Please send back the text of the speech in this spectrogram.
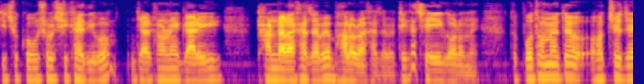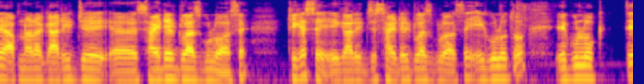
কিছু কৌশল শিখাই দিব, যার কারণে গাড়ি ঠান্ডা রাখা যাবে, ভালো রাখা যাবে, ঠিক আছে, এই গরমে। তো প্রথমে তো হচ্ছে যে আপনারা গাড়ির যে সাইডের গ্লাসগুলো আছে ঠিক আছে? এই গাড়ির যে সাইডের গ্লাসগুলো আছে, এগুলো তো, এগুলোতে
